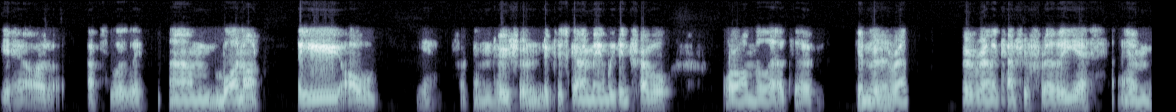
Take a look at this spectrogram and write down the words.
Yeah. I'd, absolutely. Um. Why not? Are you? Oh. Yeah. Fucking. Who shouldn't? If it's going to mean we can travel, or I'm allowed to Get move around move around the country freely, yes. And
